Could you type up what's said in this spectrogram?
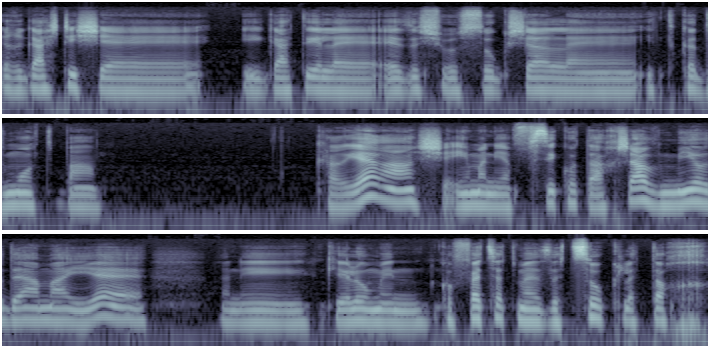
הרגשתי שהגעתי לאיזשהו סוג של התקדמות בקריירה, שאם אני אפסיק אותה עכשיו, מי יודע מה יהיה? אני כאילו מין קופצת מאיזה צוק לתוך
